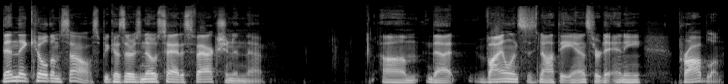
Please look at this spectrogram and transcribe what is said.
then they kill themselves because there's no satisfaction in that. Um, that violence is not the answer to any problem.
